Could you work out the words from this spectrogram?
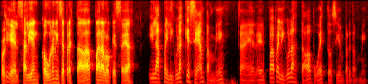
porque Sí. él salía en Conan y se prestaba para lo que sea. Y las películas que sean también. O sea, él, él para películas estaba puesto siempre también.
